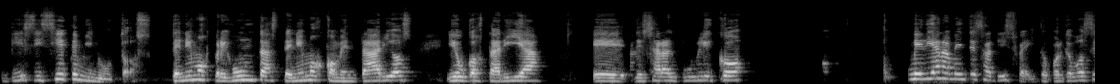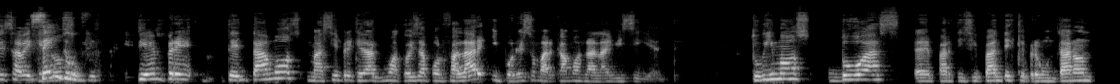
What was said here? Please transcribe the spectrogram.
17 minutos. Tenemos preguntas, tenemos comentarios y eu gostaria eh, deixar ao público medianamente satisfeito, porque você sabe que Sem dúvida. siempre tentamos, mas siempre queda alguma coisa por falar y por eso marcamos la live siguiente. Tuvimos dos eh, participantes que preguntaron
